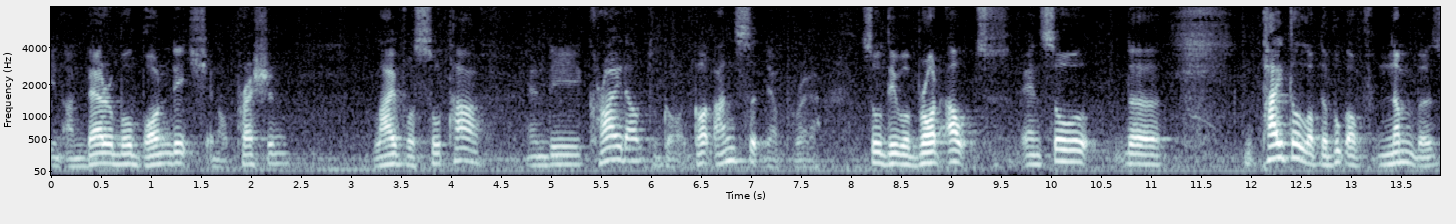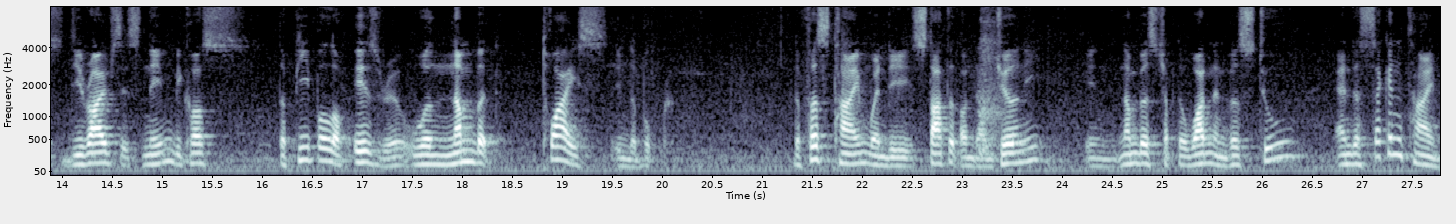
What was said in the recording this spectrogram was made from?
in unbearable bondage and oppression. Life was so tough, and they cried out to God. God answered their prayer. So they were brought out. And so the title of the book of Numbers derives its name because the people of Israel were numbered twice in the book. The first time when they started on their journey in Numbers chapter 1 and verse 2, and the second time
